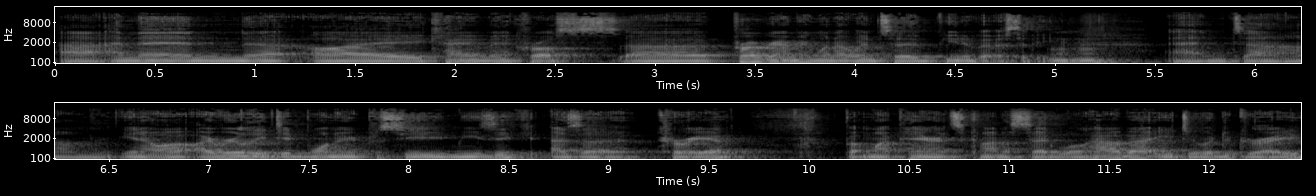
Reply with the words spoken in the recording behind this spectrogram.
Uh, and then uh, I came across uh, programming when I went to university. And, um, you know, I, I really did want to pursue music as a career, but my parents kind of said, well, how about you do a degree,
